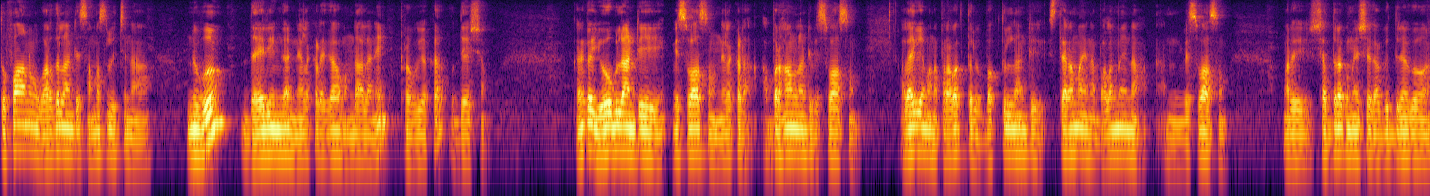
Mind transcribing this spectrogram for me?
తుఫాను వరద లాంటి సమస్యలు వచ్చినా నువ్వు ధైర్యంగా నిలకడగా ఉండాలని ప్రభు యొక్క ఉద్దేశం. కనుక యోగు లాంటి విశ్వాసం నిలకడ అబ్రహాం లాంటి విశ్వాసం అలాగే మన ప్రవక్తలు భక్తులు లాంటి స్థిరమైన బలమైన విశ్వాసం మరి శద్రకు మేషకు అభిద్రగో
